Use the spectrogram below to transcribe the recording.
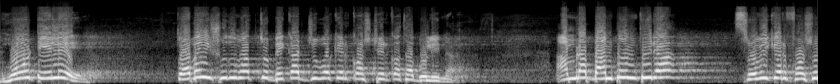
ভোট এলে তবেই শুধুমাত্র বেকার যুবকের কষ্টের কথা বলি না। আমরা বামপন্থীরা শ্রমিকের ফসলের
